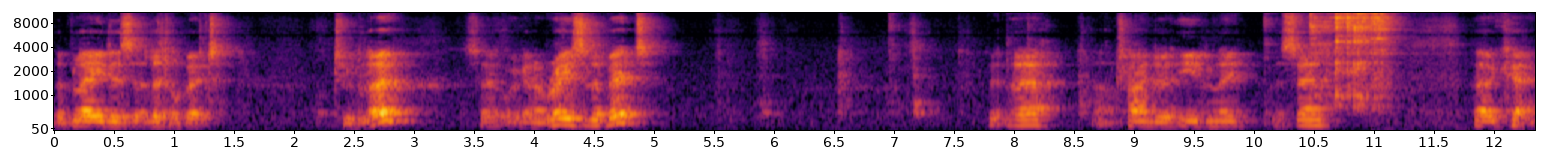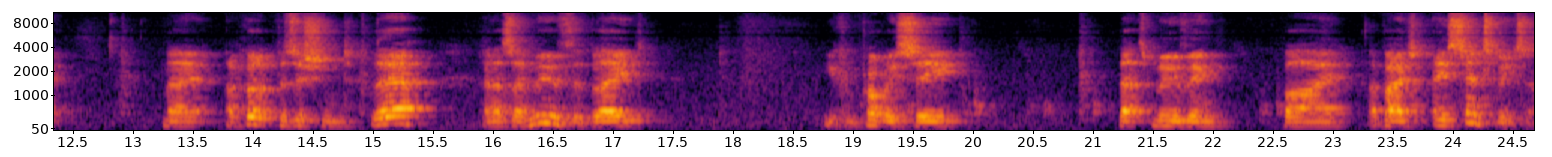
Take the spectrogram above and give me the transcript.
the blade is a little bit too low so we're going to raise it a bit. Bit there. I'll try and do it evenly at this end. Okay. Now I've got it positioned there and as I move the blade you can probably see that's moving by about a centimetre.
